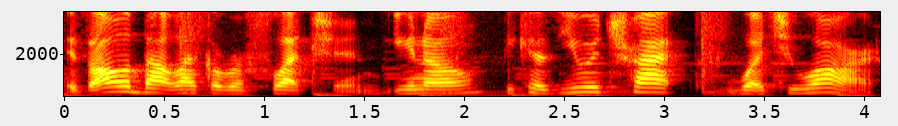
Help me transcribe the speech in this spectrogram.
It's all about like a reflection, you know, because you attract what you are.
